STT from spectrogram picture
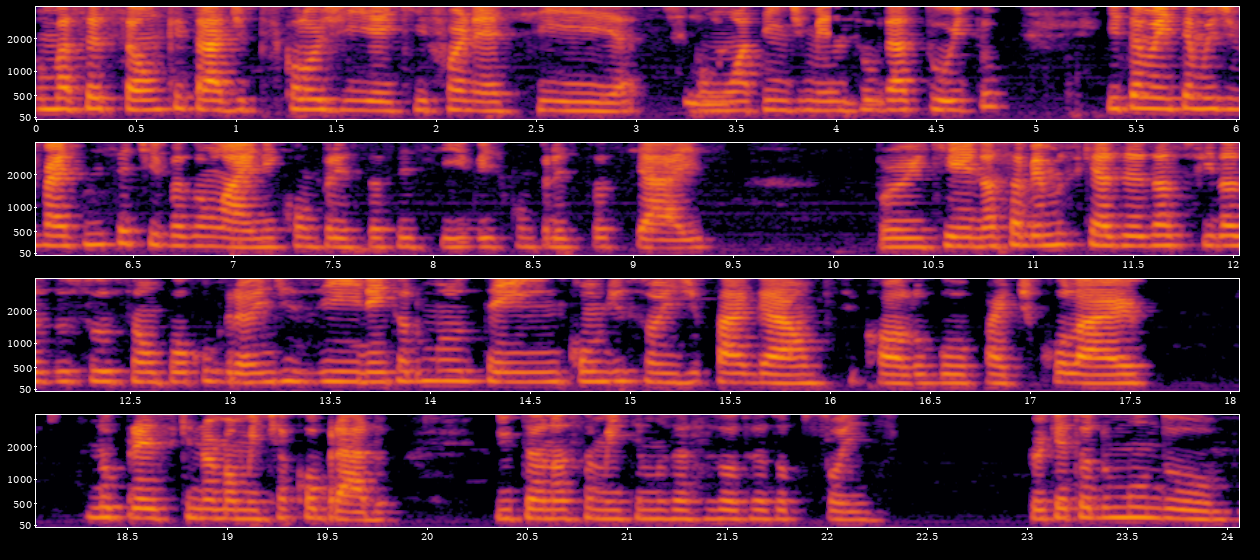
uma sessão que trata de psicologia e que fornece Sim. um atendimento gratuito. E também temos diversas iniciativas online com preços acessíveis, com preços sociais, porque nós sabemos que às vezes as filas do SUS são um pouco grandes e nem todo mundo tem condições de pagar um psicólogo particular no preço que normalmente é cobrado. Então nós também temos essas outras opções. Porque todo mundo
